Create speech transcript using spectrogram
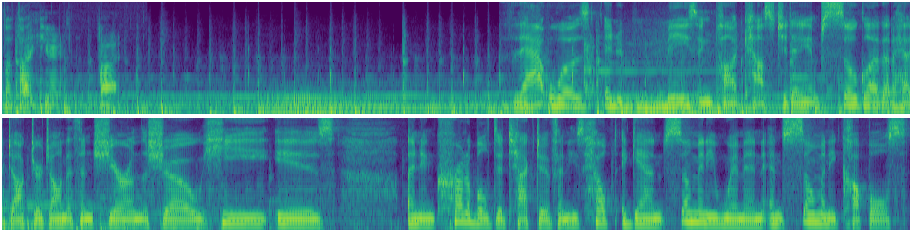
Bye bye. Take care. Bye. That was an amazing podcast today. I'm so glad that I had Dr. Jonathan Scher on the show. He is an incredible detective and he's helped, again, so many women and so many couples.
